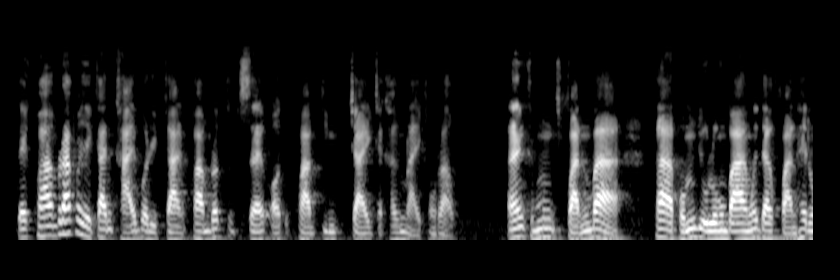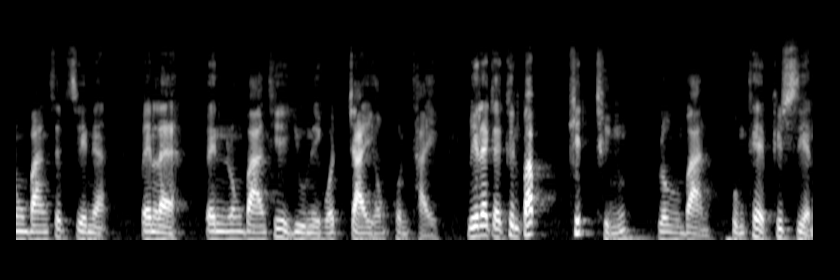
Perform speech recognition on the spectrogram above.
แต่ความรักไม่ใช่การขายบริการความรักแสดงออกจากความจริงใจจากข้างในของเราอันนั้นผมฝันว่าถ้าผมอยู่โรงพยาบาลก็จะฝันให้โรงพยาบาลเซฟเซียนเนี่ยเป็นอะไรเป็นโรงพยาบาลที่อยู่ในหัวใจของคนไทย มีอะไรเกิดขึ้นปั๊บคิดถึงโรงพยาบาลกรุงเทพคริสเตียน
